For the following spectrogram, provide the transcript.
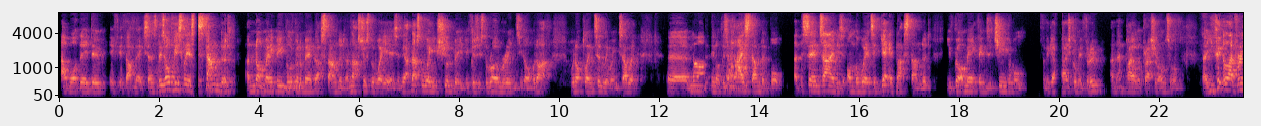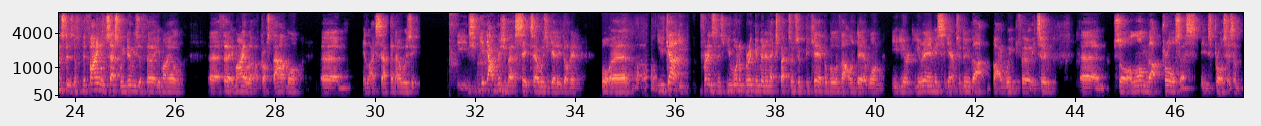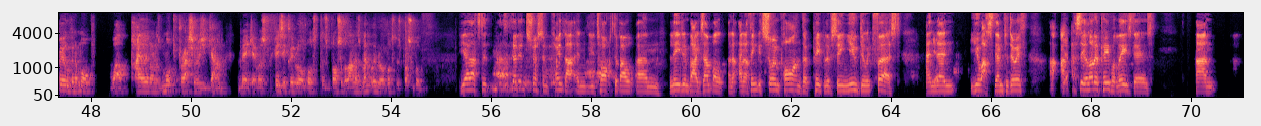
at what they do, if, if that makes sense. There's obviously a standard, and not many people are going to make that standard, and that's just the way it is, and that's the way it should be because it's the Royal Marines. You know, we're not we're not playing tiddlywinks, are we? Um, no. You know, there's a high standard, but at the same time, is on the way to getting that standard. You've got to make things achievable for the guys coming through, and then pile the pressure onto them. Uh, you could, like, for instance, the, the, final test we do is a 30 mile, uh, 30 miler across Dartmoor. Um, in like seven hours. It, you average about six hours, you get it done in. But uh, you can't. You, for instance, you wouldn't bring him in and expect him to be capable of that on day one. Your your aim is to get him to do that by week 32. Um, so along that process, it's process of building them up while piling on as much pressure as you can, making them as physically robust as possible and as mentally robust as possible. Yeah, that's a, that's interesting point. That, and you talked about um, leading by example, and and I think it's so important that people have seen you do it first, and yeah. then you ask them to do it. I, yeah. I, see a lot of people these days, um,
